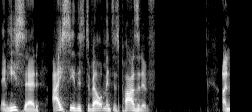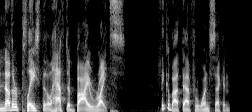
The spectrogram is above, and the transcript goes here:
and he said, I see this development as positive. Another place that'll have to buy rights. Think about that for one second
